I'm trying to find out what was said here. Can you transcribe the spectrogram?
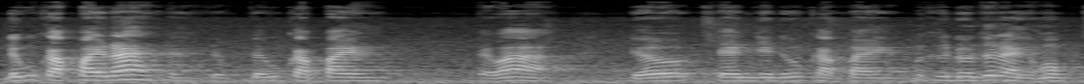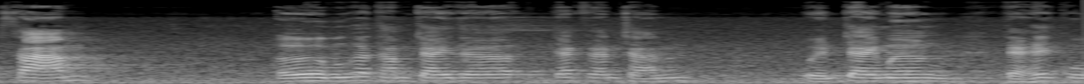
เดี๋ยวกูกลับไปนะเดี๋ยวเดี๋ยวกูกลับไป แต่ว่าเดี๋ยวเจนเย็นเดี๋ยวกูกลับไปเมื่อคืนโดนเท่าไหร่หกสามเออมึงก็ทำใจเธอะแจ็คแฟนฉันกูเห็นใจมึงแต่ให้กู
